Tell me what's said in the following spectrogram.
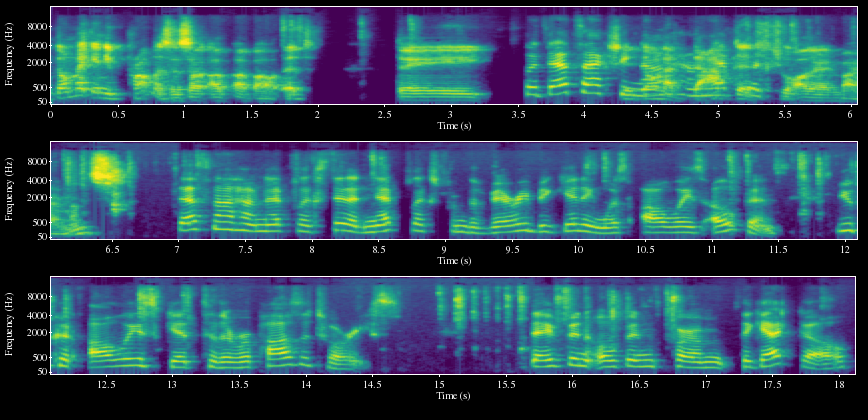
don't make any promises a- a- about it. They, But that's they actually don't how adapt it Netflix. to other environments. That's not how Netflix did it. Netflix from the very beginning was always open. You could always get to the repositories. They've been open from the get go,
